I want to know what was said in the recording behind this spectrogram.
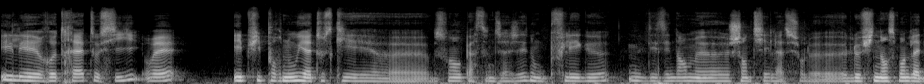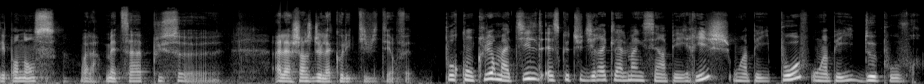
Et les retraites aussi, ouais. Et puis pour nous, il y a tout ce qui est euh, soins aux personnes âgées, donc Pflege, des énormes euh, chantiers là sur le, financement de la dépendance. Voilà, mettre ça plus euh, à la charge de la collectivité en fait. Pour conclure, Mathilde, est-ce que tu dirais que l'Allemagne c'est un pays riche ou un pays pauvre ou un pays de pauvres?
